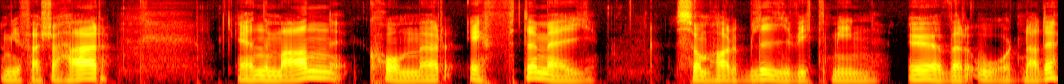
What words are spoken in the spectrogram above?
ungefär så här. En man kommer efter mig som har blivit min överordnade,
